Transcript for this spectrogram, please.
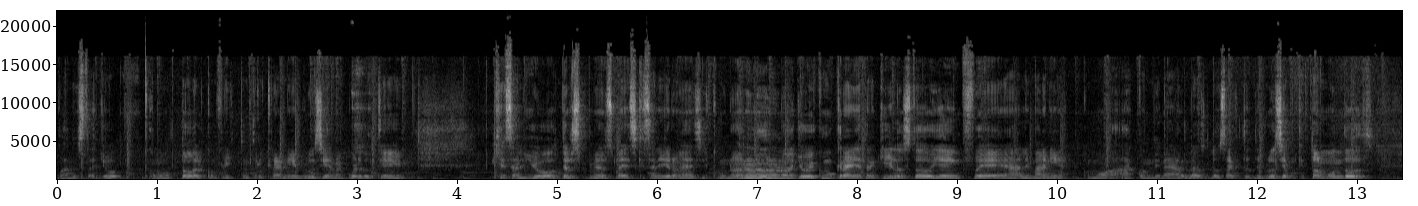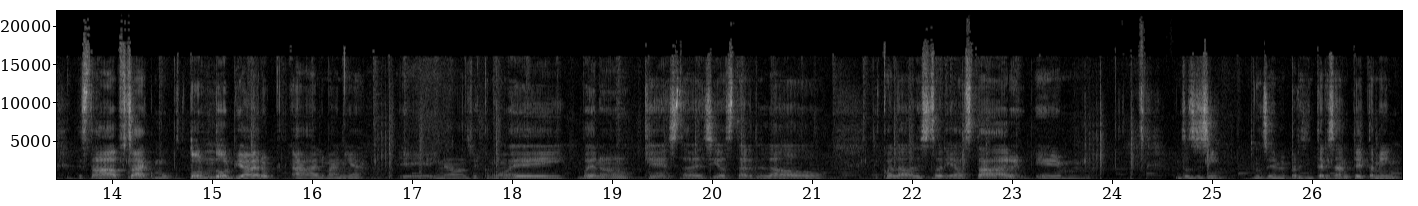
cuando estalló como todo el conflicto entre Ucrania y Rusia. Me acuerdo que que salió de los primeros países que salieron a decir como no, no, no, no, no yo voy con Ucrania, tranquilos, todo bien, fue a Alemania como a, condenar los actos de Rusia, porque todo el mundo estaba, o sea, como todo el mundo volvió a ver a Alemania eh, y nada más fue como, hey, bueno, que esta vez iba a estar del lado, de cuál lado de la historia va a estar. Em, entonces sí, no sé, me parece interesante. También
